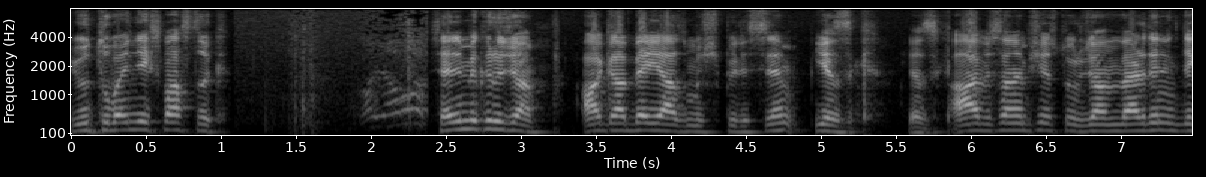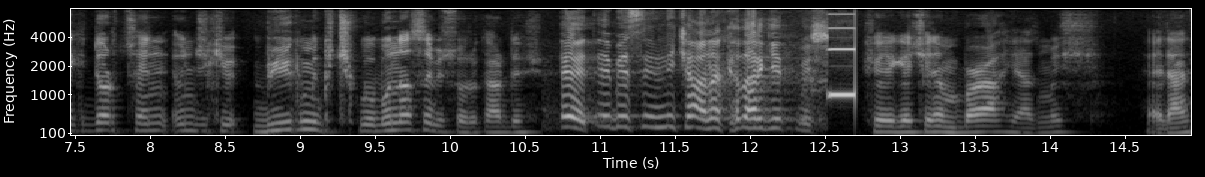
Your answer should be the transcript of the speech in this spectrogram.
YouTube'a indeks bastık. Seni mi kıracağım? Aga B yazmış birisi. Yazık. Yazık. Abi sana bir şey soracağım. Verdiğin linkteki 4 sayının önceki büyük mü küçük mü? Bu nasıl bir soru kardeş? Evet ebesinin nikahına kadar gitmiş. Şöyle geçelim. Brah yazmış. Helal.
